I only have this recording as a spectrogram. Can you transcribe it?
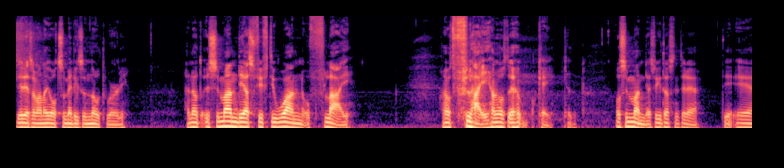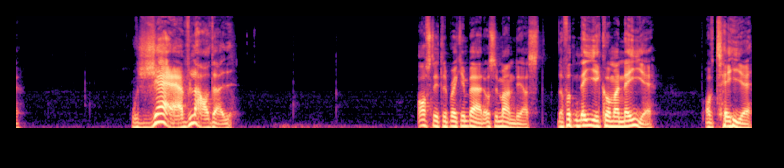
Det är det som han har gjort som är liksom noteworthy. Han har gjort Usumandias 51 och Fly. Han har gjort Fly. Han har gjort... Okej, Okej, kul. Usumandias, vilket avsnitt är det? Det är... Åh jävlar du! Avsnittet Breaking Bad, Ozymandias. Det har fått 9,9 av 10.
